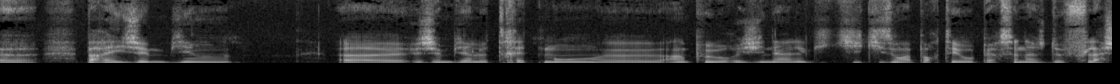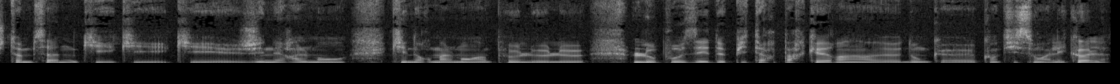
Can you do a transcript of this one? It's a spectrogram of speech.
Euh, pareil, j'aime bien euh, j'aime bien le traitement euh, un peu original qu'ils ont apporté au personnage de Flash Thompson, qui, est généralement, qui est normalement un peu l'opposé de Peter Parker, hein, euh, donc quand ils sont à l'école,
